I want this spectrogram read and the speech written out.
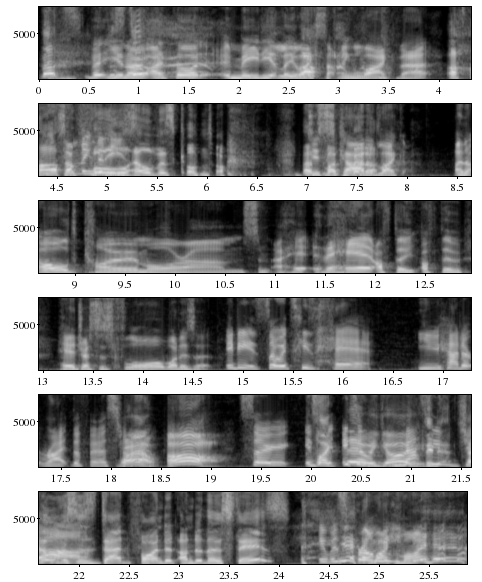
That's but you know, I thought immediately like something like that. a half Something a that full he's Elvis condom. That's discarded better. like an old comb or um some a hair, the hair off the off the hairdresser's floor. What is it? It is. So it's his hair. You had it right the first time. Wow. Oh, So it's, like- it's There a we go. massive Did jar. Elvis's dad find it under the stairs? it was yeah, from like my hair.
